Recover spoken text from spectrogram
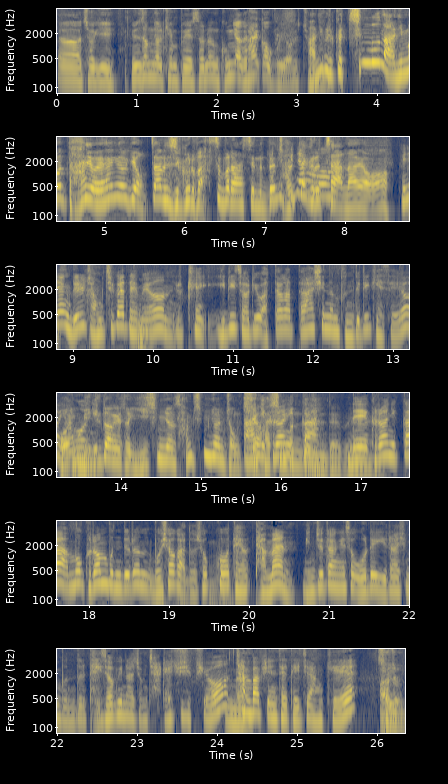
어 저기 윤석열 캠프에서는 공략을 할 거고요. 좀. 아니 그러니까 친문 아니면 다 영향력이 없다는 식으로 말씀을 하시는데 절대 그냥 뭐 그렇지 않아요. 그냥 늘 정치가 되면 이렇게 이리저리 왔다 갔다 하시는 분들이 계세요. 거의 영혼이. 민주당에서 20년, 30년 정치 아니 하신 그러니까 분들인데 왜. 네 그러니까 뭐 그런 분들은 모셔가도 좋고 음. 대- 다만 민주당에서 오래 일하신 분들 대접이나 좀 잘해 주십시오. 네. 찬밥 신세 되지 않게. 서정,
